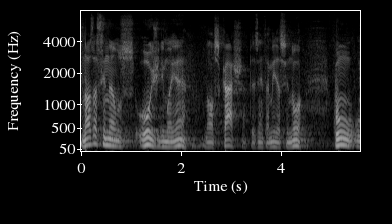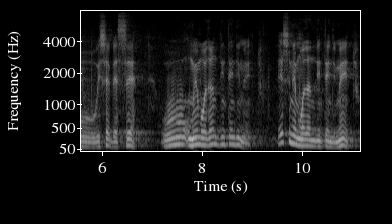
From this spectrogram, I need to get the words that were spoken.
nós assinamos hoje de manhã, nosso Caixa, o presidente Amir assinou, com o ICBC, o, memorando de entendimento. Esse memorando de entendimento,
